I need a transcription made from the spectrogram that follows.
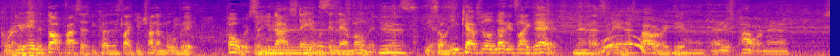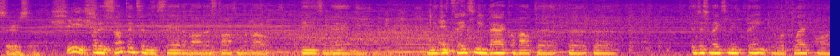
Correct. You're in the thought process because it's like you're trying to move it forward, so you're not staying within that moment. Yes. Yeah. So when you capture little nuggets like that, that's Man. man, that's power right there. that is power, man. Seriously. Sheesh. But it's something to be said about us talking about these men. And it just takes me back about the, the, the it just makes me think and reflect on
